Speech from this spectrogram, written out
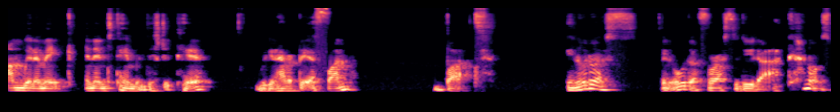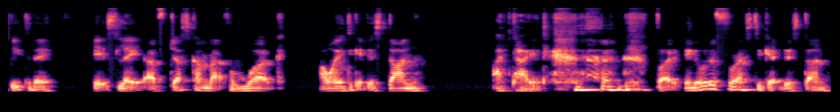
I'm going to make an entertainment district here. We're going to have a bit of fun, but in order us, in order for us to do that, I cannot speak today. It's late. I've just come back from work. I wanted to get this done. I'm tired. but in order for us to get this done,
